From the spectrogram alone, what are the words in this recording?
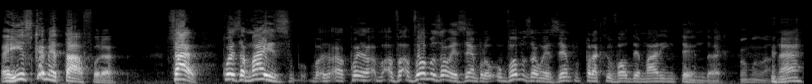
É isso que é metáfora. Sabe? Coisa mais. Coisa, vamos ao exemplo. Vamos a um exemplo para que o Valdemar entenda. Vamos lá. Né?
